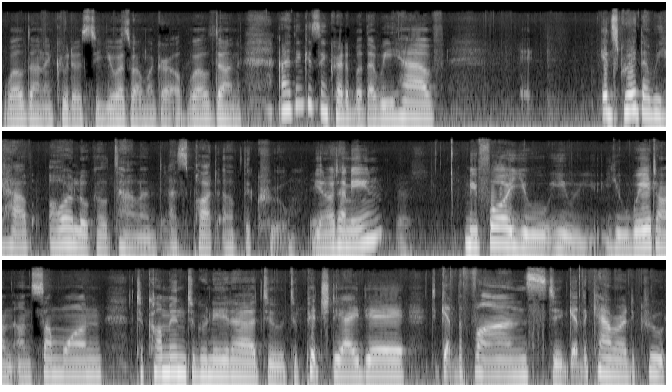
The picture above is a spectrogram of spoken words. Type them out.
well done, and kudos to you as well, my girl. Well done. And I think it's incredible that we have. It's great that we have our local talent as part of the crew. You know what I mean? Yes. Before you you you wait on on someone to come into Grenada to to pitch the idea to get the funds to get the camera the crew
